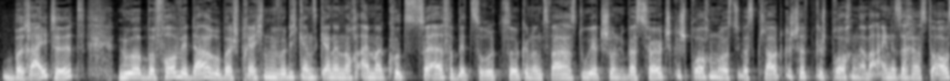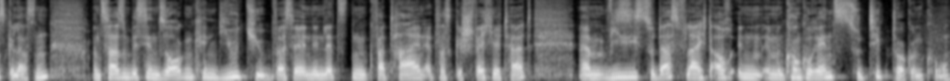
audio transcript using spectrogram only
bereitet. Nur bevor wir darüber sprechen, würde ich ganz gerne noch einmal kurz zu Alphabet zurückzirkeln. Und zwar hast du jetzt schon über Search gesprochen, du hast über das Cloud-Geschäft gesprochen, aber eine Sache hast du ausgelassen. Und zwar so ein bisschen Sorgenkind YouTube, was ja in den letzten Quartalen etwas geschwächelt hat. Ähm, wie siehst du das vielleicht auch in, in Konkurrenz zu TikTok und Co.?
